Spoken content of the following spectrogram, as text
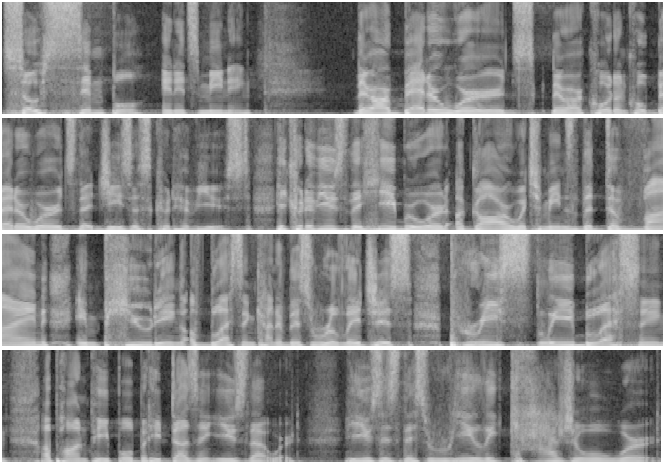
so simple in its meaning there are better words, there are quote unquote better words that Jesus could have used. He could have used the Hebrew word agar, which means the divine imputing of blessing, kind of this religious, priestly blessing upon people, but he doesn't use that word. He uses this really casual word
